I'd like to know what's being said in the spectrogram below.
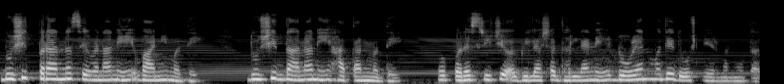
दूषित परान्न सेवनाने वाणीमध्ये दूषित दानाने हातांमध्ये व परस्त्रीची अभिलाषा धरल्याने डोळ्यांमध्ये दोष निर्माण होतात.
